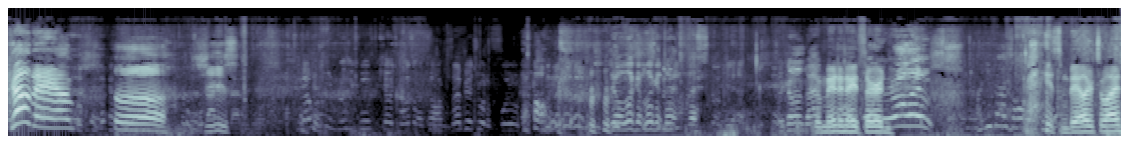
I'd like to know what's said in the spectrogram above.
Kabam! Oh, jeez. Yo, look at look at that. They're coming back. The Mennonites heard. We're all out. Get some baler twine.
